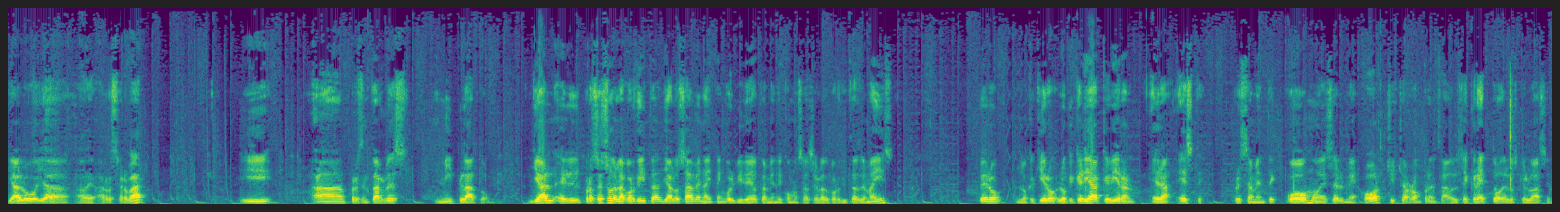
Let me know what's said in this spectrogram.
ya lo voy a, a reservar y a presentarles mi plato. Ya el, el, proceso de la gordita, ya lo saben, ahí tengo el video también de cómo se hacen las gorditas de maíz. Pero lo que quiero, lo que quería que vieran era este, precisamente cómo es el mejor chicharrón prensado, el secreto de los que lo hacen.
